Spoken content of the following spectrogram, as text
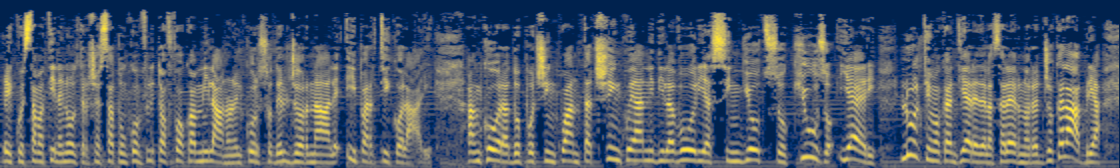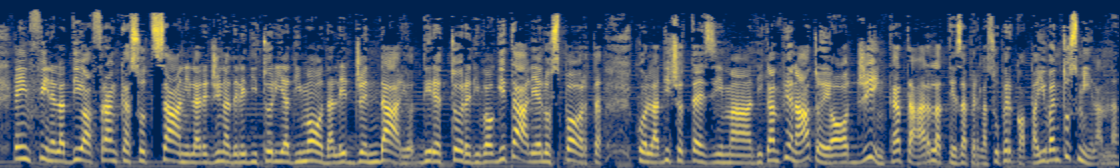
e questa mattina inoltre c'è stato un conflitto a fuoco a Milano nel corso del giornale I particolari. Ancora dopo 55 anni di lavori a singhiozzo chiuso ieri l'ultimo cantiere della Salerno Reggio Calabria e infine l'addio a Franca Sozzani, la regina dell'editoria di moda, leggendario direttore di Vogue Italia e lo sport con la diciottesima di campionato e oggi in Qatar l'attesa per la Supercoppa Juventus Milan.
